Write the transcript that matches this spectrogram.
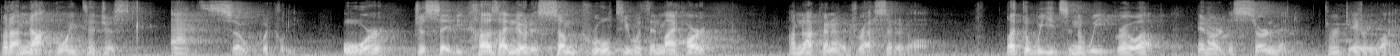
But I'm not going to just act so quickly. Or just say, because I notice some cruelty within my heart, I'm not going to address it at all. Let the weeds and the wheat grow up in our discernment through daily life,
